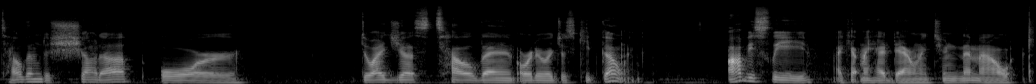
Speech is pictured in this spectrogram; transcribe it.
tell them to shut up? Or do I just tell them, or do I just keep going? Obviously, I kept my head down. I tuned them out.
